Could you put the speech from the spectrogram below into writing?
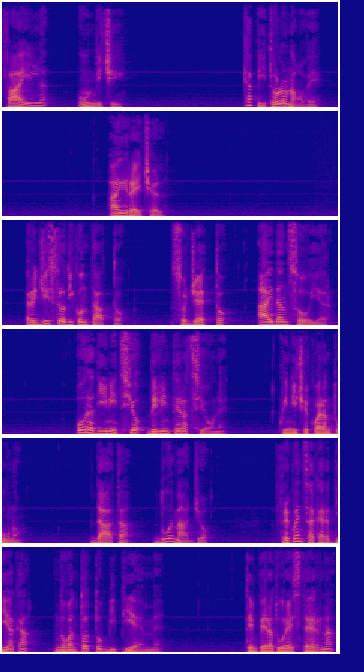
File 11 Capitolo 9 Ai Rachel Registro di contatto. Soggetto Aidan Sawyer. Ora di inizio dell'interazione. 15.41 Data 2 maggio. Frequenza cardiaca 98 bpm. Temperatura esterna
